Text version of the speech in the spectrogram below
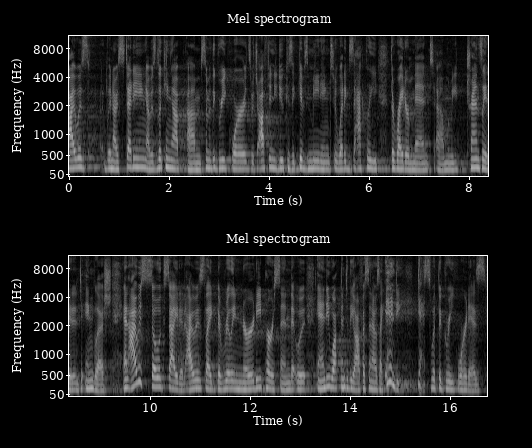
I was, when I was studying, I was looking up um, some of the Greek words, which often you do because it gives meaning to what exactly the writer meant um, when we translate it into English. And I was so excited. I was like the really nerdy person that would, Andy walked into the office and I was like, Andy, guess what the Greek word is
